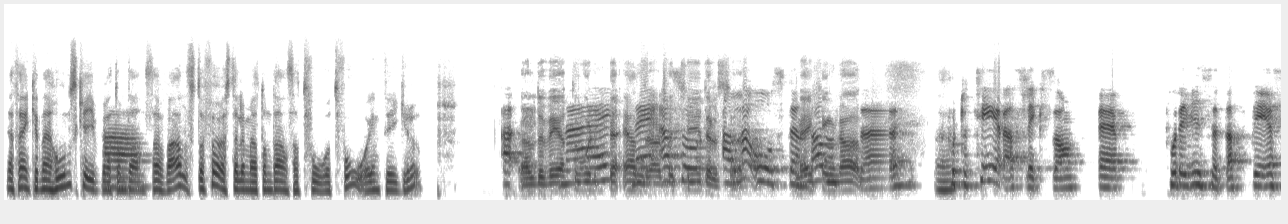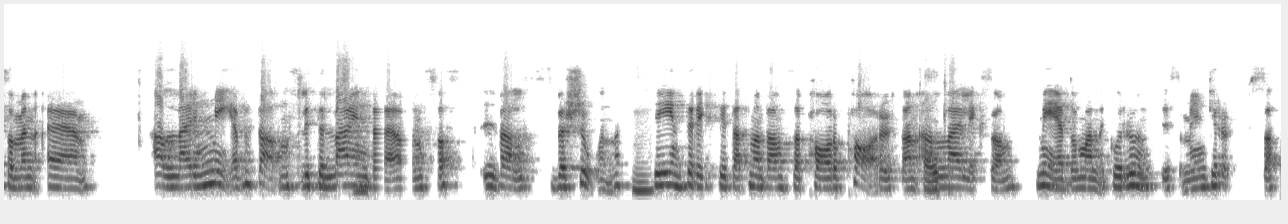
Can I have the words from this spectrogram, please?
jag tänker när hon skriver att de Ah. dansar vals då föreställer jag mig att de dansar två och två, inte i grupp. Men du vet, ord ändrar alltså, betydelse. Alla Austen-danser porträtteras liksom eh, på det viset att det är som en eh, alla är med-dans, lite line dance fast i valsversion. Mm. Det är inte riktigt att man dansar par och par utan alla okej. är liksom med och man går runt i som en grupp. Så att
